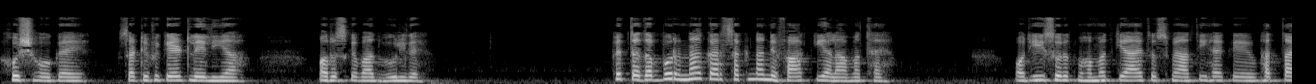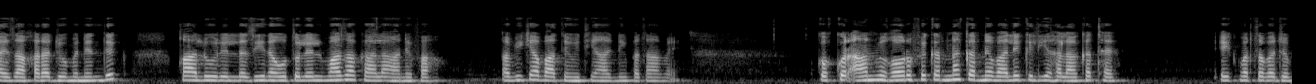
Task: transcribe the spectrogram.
خوش ہو گئے سرٹیفکیٹ لے لیا اور اس کے بعد بھول گئے۔ پھر تدبر نہ کر سکنا نفاق کی علامت ہے۔ اور یہی صورت محمد کی آئے تو اس میں آتی ہے کہ، حتیٰ اضاخرا جو میں نندک کالو الزین ات المازا کالا عنفا ابھی کیا باتیں ہوئی تھی آج نہیں پتا ہمیں۔ قرآن میں غور و فکر نہ کرنے والے کے لیے ہلاکت ہے۔ ایک مرتبہ جب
